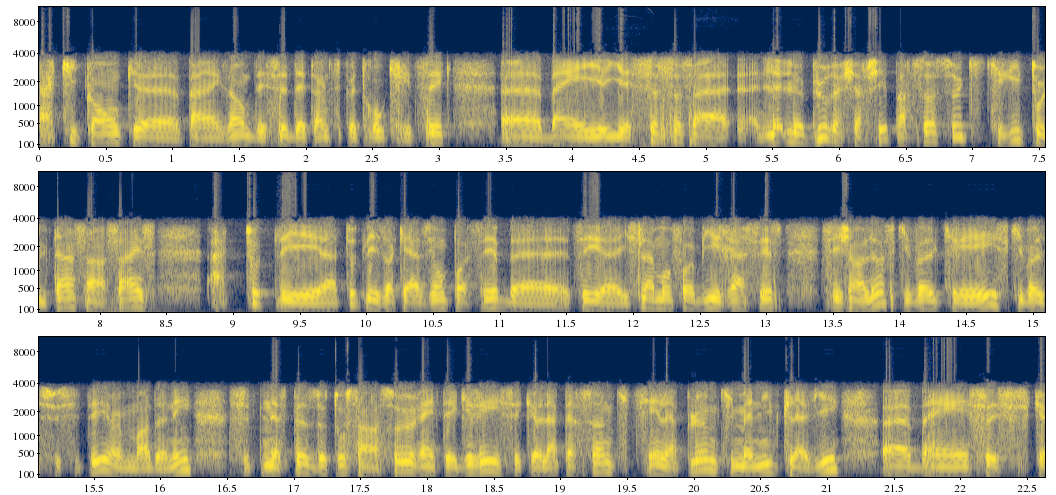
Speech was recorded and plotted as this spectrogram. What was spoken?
à quiconque, par exemple, décide d'être un petit peu trop critique. ben il y, a ça, ça, ça le, le, but recherché par ça, ceux qui crient tout le temps sans cesse à tout toutes les à toutes les occasions possibles, euh, tu sais, euh, islamophobie, racisme. Ces gens-là, ce qu'ils veulent créer, ce qu'ils veulent susciter à un moment donné, c'est une espèce d'autocensure intégrée. C'est que la personne qui tient la plume, qui manie le clavier, euh, ben, c'est que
